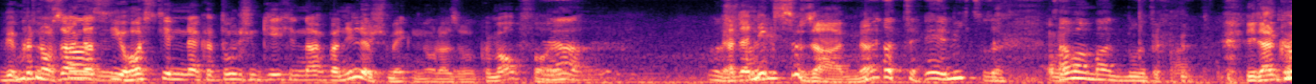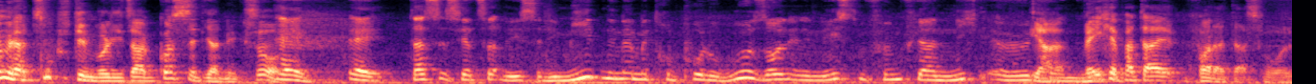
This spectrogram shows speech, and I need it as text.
wir können auch sagen, Frage. dass die Hostien in der katholischen Kirche nach Vanille schmecken oder so. Können wir auch vorher. Ja. Da hat er nichts zu sagen, ne? Hat er nichts zu sagen. Sagen wir mal neutral. Nee, dann können wir ja zustimmen, wollte ich sagen. Kostet ja nichts. So. Ey, ey, das ist jetzt das nächste. Die Mieten in der Metropole Ruhr sollen in den nächsten fünf Jahren nicht erhöht Ja, werden. welche Partei fordert das wohl?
